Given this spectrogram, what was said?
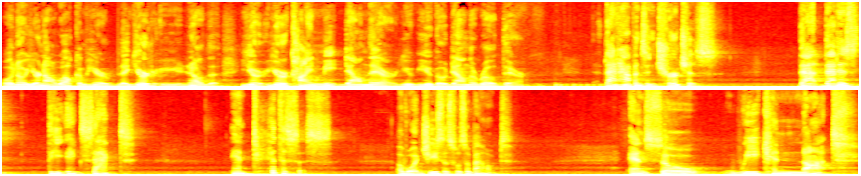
Well, no, you're not welcome here. You're, you know, the, your, your kind meet down there. You, you go down the road there. That happens in churches. That, that is the exact antithesis of what Jesus was about. And so we cannot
